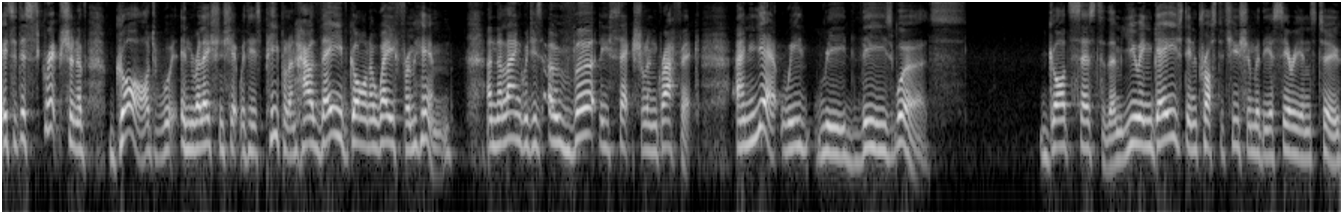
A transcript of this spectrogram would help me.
It's a description of God in relationship with his people and how they've gone away from him. And the language is overtly sexual and graphic. And yet we read these words God says to them, You engaged in prostitution with the Assyrians too,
